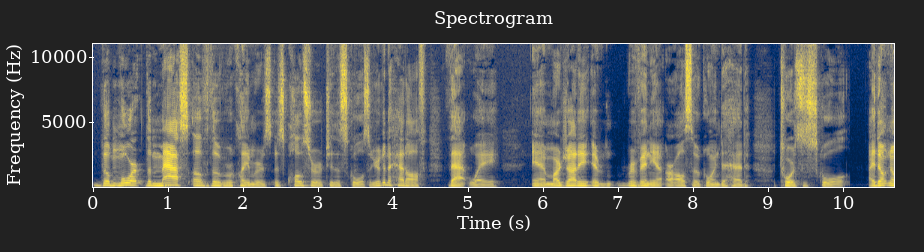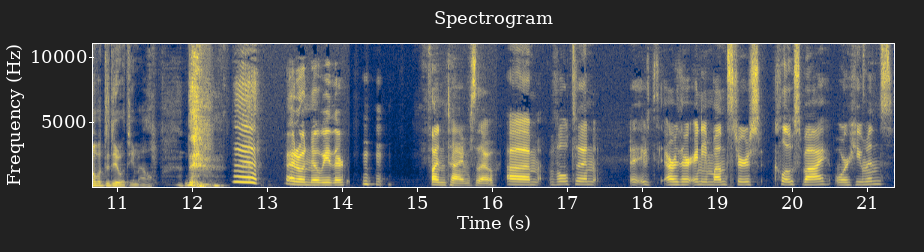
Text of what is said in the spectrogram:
the more the mass of the reclaimers is closer to the school, so you're gonna head off that way. And Marjani and Ravinia are also going to head towards the school. I don't know what to do with you, Mal. Eh, I don't know either. Fun times though. Um, Volton, are there any monsters close by or humans?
